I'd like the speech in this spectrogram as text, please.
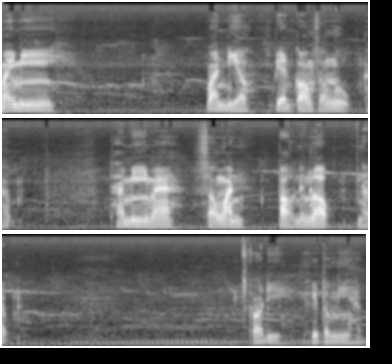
ไม่มีวันเดียวเปลี่ยนกองสองลูกครับ ถ้ามีมาสองวันเป่าหนึ่งรอบนะครับ ก็ดีคือตรงนี้ครับ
